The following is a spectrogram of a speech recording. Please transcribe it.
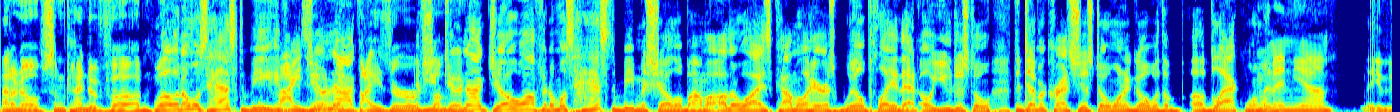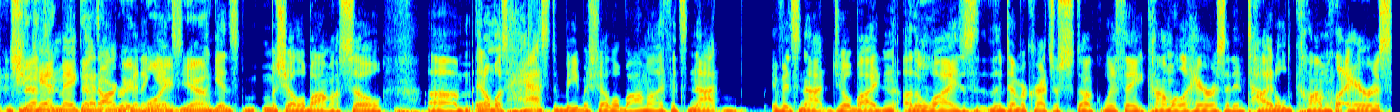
I don't know, some kind of um, well, it almost has to be if you do knock advisor or if you something." do knock Joe off, it almost has to be Michelle Obama. Otherwise, Kamala Harris will play that. Oh, you just don't. The Democrats just don't want to go with a, a black woman. Woman, yeah. She That's can't a- make that argument against yeah. against Michelle Obama. So um, it almost has to be Michelle Obama if it's not if it's not Joe Biden. Otherwise, the Democrats are stuck with a Kamala Harris, an entitled Kamala Harris,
